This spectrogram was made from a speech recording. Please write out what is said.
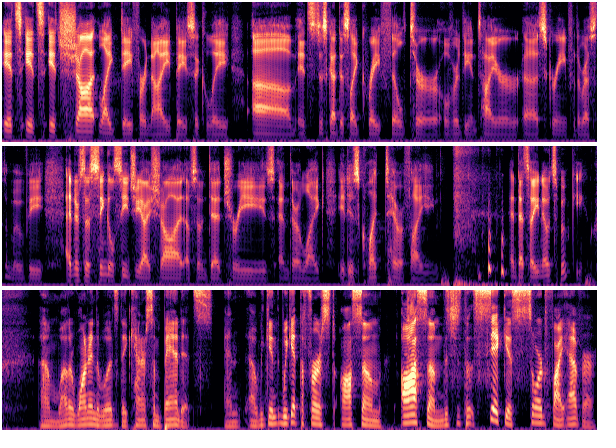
it's it's it's shot like day for night basically um it's just got this like gray filter over the entire uh, screen for the rest of the movie and there's a single cgi shot of some dead trees and they're like it is quite terrifying and that's how you know it's spooky um, while they're wandering the woods, they encounter some bandits, and uh, we can we get the first awesome, awesome. This is the sickest sword fight ever.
